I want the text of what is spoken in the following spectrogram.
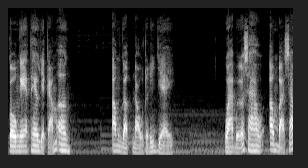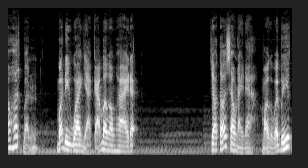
Cô nghe theo và cảm ơn. Ông gật đầu rồi đi về. Qua bữa sau, Ông bà Sáu hết bệnh, Mới đi qua nhà cảm ơn ông hai đó. Cho tới sau này nè, Mọi người mới biết,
